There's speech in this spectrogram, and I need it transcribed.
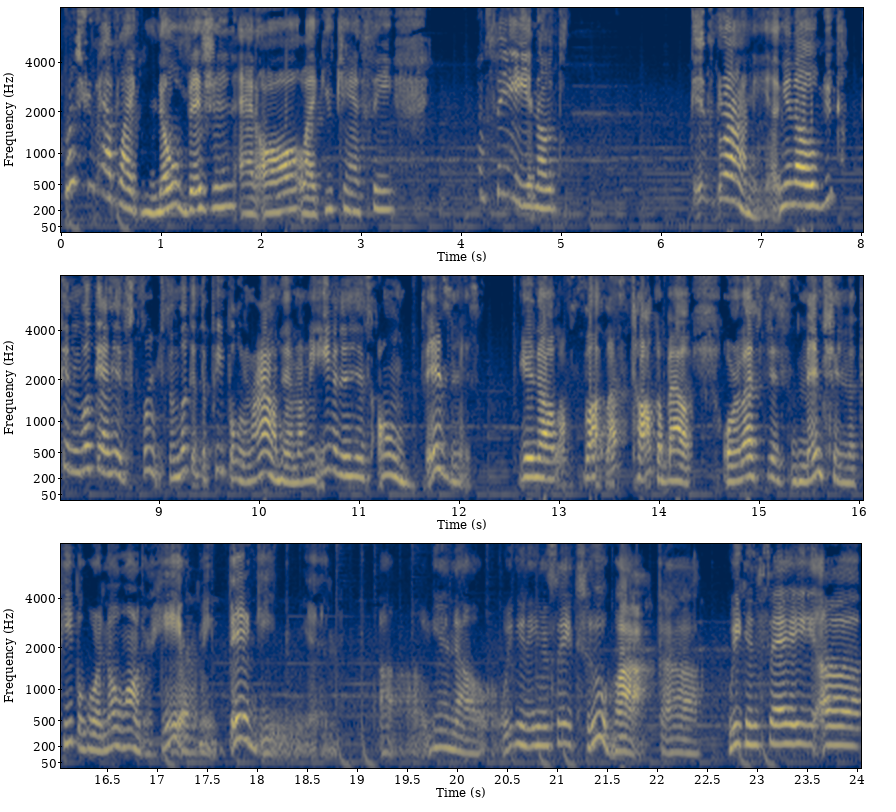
Plus, you have like no vision at all. Like you can't see. You can see, you know, it's grimy. You know, you can look at his fruits and look at the people around him. I mean, even in his own business, you know, let's, talk about, or let's just mention the people who are no longer here. I mean, Biggie and, uh, you know, we can even say Tupac. Uh, we can say uh,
